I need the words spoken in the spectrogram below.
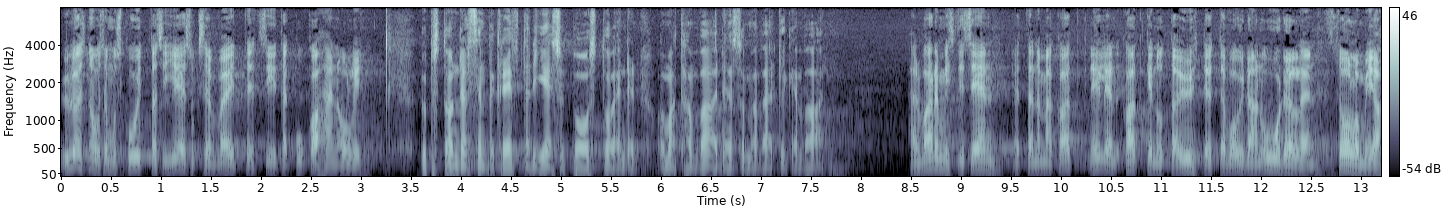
Ylösnousemus kuittasi Jeesuksen väitteet siitä, kuka hän oli. Uppståndelsen bekräftade Jesu påståenden om att han var den som han verkligen var. Hän varmisti sen, että nämä kat, neljä katkennutta yhteyttä voidaan uudelleen solmia.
